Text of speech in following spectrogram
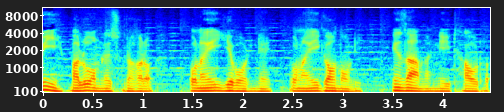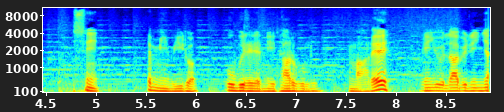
မိရင်မလုပ်အောင်လဲဆိုတာကတော့တော်လိုင်းရဲဘော်တွေနဲ့တော်လိုင်းရေးကောင်းဆောင်တွေစဉ်းစားမှနေထားတော့အဆင့်တက်မြင်ပြီးတော့ဥပဒေတဲ့နေထားတကူလို့မြင်ပါတယ်။ရင်းယူလာပြီးည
